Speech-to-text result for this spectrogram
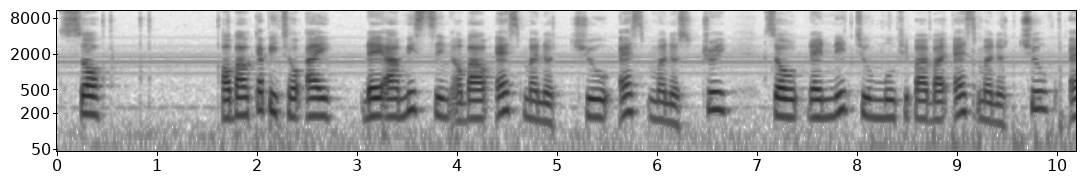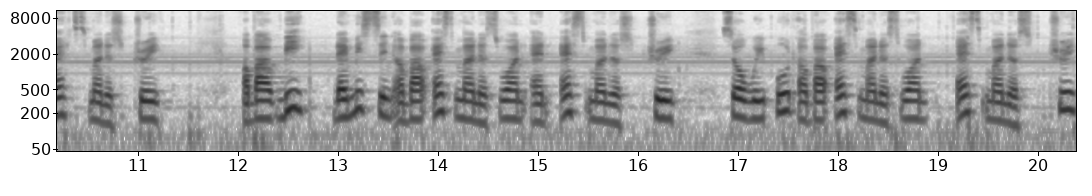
So about capital A, they are missing about s minus 2, s minus 3. So they need to multiply by s minus 2, s minus 3. About B, they missing about s minus 1 and s minus 3. So we put about s minus 1, s minus 3.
